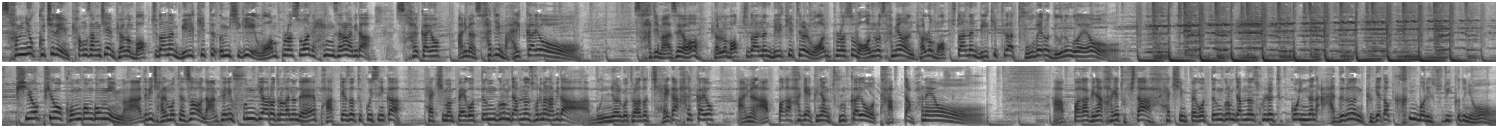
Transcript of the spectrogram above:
3697님, 평상시엔 별로 먹지도 않는 밀키트 음식이 one plus one 행사를 합니다. 살까요? 아니면 사지 말까요? 사지 마세요. 별로 먹지도 않는 밀키트를 원 플러스 원으로 사면 별로 먹지도 않는 밀키트가 두 배로 느는 거예요. 피오피오 000님 아들이 잘못해서 남편이 훈계하러 들어갔는데 밖에서 듣고 있으니까 핵심은 빼고 뜬구름 잡는 소리만 합니다. 문 열고 들어가서 제가 할까요? 아니면 아빠가 하게 그냥 둘까요? 답답하네요. 아빠가 그냥 하게 둡시다. 핵심 빼고 뜬구름 잡는 소리를 듣고 있는 아들은 그게 더 큰 벌일 수도 있거든요.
